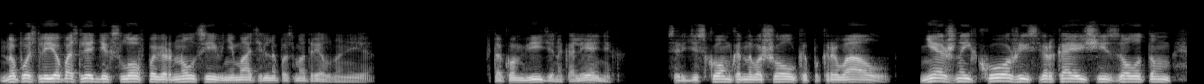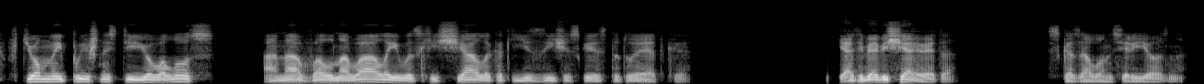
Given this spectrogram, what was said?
но после ее последних слов повернулся и внимательно посмотрел на нее. В таком виде, на коленях, среди скомканного шелка покрывал, нежной кожей, сверкающей золотом в темной пышности ее волос, она волновала и восхищала, как языческая статуэтка. «Я тебе обещаю это», — сказал он серьезно.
